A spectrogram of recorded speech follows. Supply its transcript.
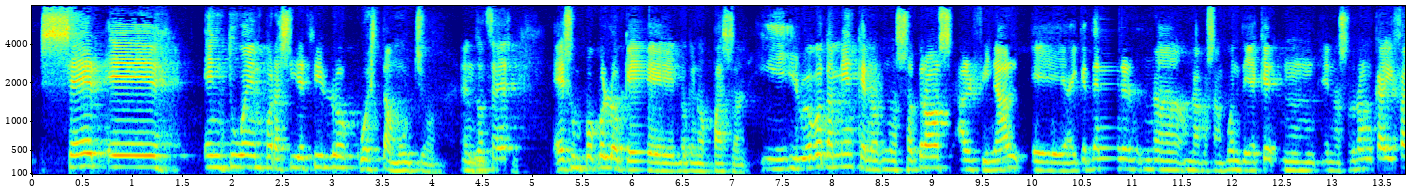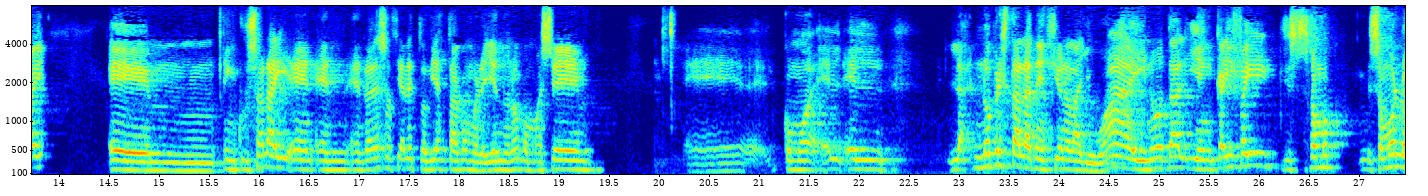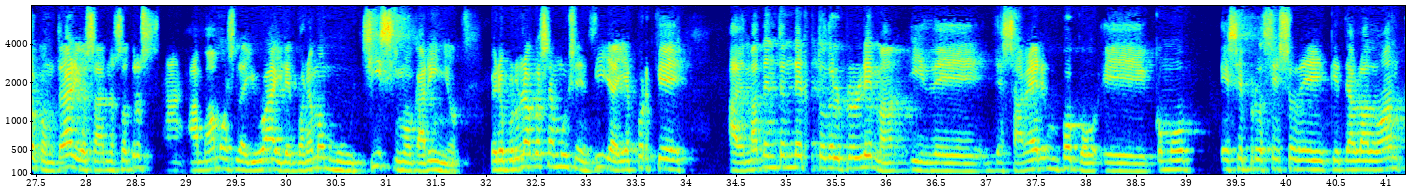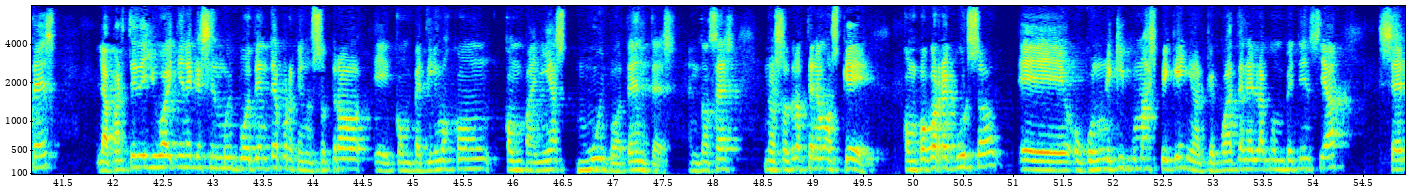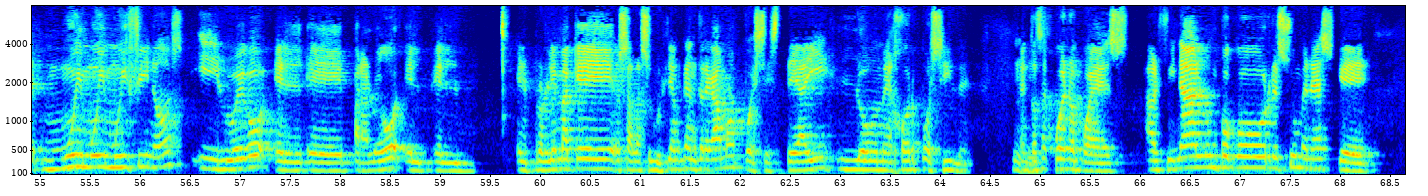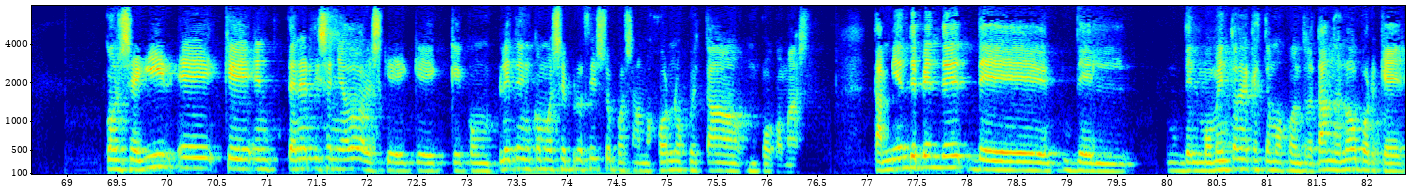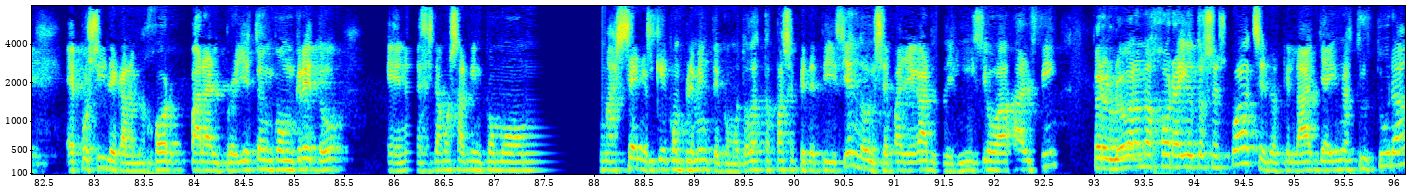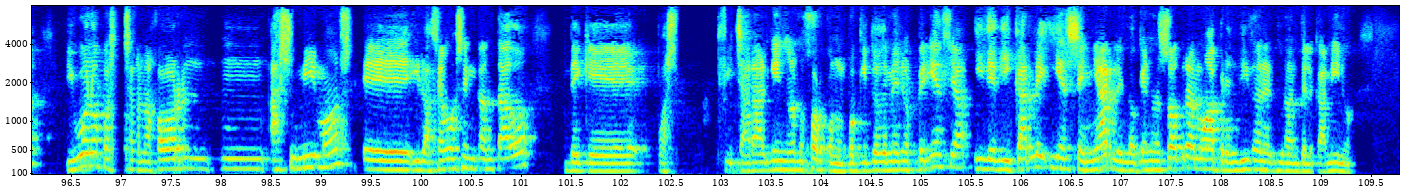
ser eh, en tu en, por así decirlo, cuesta mucho. Entonces, es un poco lo que, lo que nos pasa. Y, luego también que nosotros al final eh, hay que tener una, cosa en cuenta y es que mm, nosotros en Cabify, em, incluso en, redes sociales todavía está como leyendo, ¿no? Como ese, eh, como el, no prestar la atención a la UI, ¿no? Tal, y en Cabify somos, somos lo contrario, o sea, nosotros amamos la UI, le ponemos muchísimo cariño, pero por una cosa muy sencilla y es porque además de entender todo el problema y de, saber un poco eh, cómo ese proceso de, que te he hablado antes, la parte de UI tiene que ser muy potente porque nosotros eh, competimos con compañías muy potentes. Entonces, nosotros tenemos que, con pocos recursos eh, o con un equipo más pequeño al que pueda tener la competencia, ser muy, muy, muy finos y luego, el, para luego el el problema que, o sea, la solución que entregamos, pues esté ahí lo mejor posible. Entonces, bueno, pues al final un poco resumen es que conseguir eh, que tener diseñadores que, completen como ese proceso, pues a lo mejor nos cuesta un poco más. También depende del, momento en el que estemos contratando, ¿no? Porque es posible que a lo mejor para el proyecto en concreto eh, necesitamos a alguien como más serio y que complemente como todos estos pasos que te estoy diciendo y sepa llegar del inicio al fin, pero luego a lo mejor hay otros squads en los que ya hay una estructura y bueno, pues a lo mejor mm, asumimos eh, y lo hacemos encantado de que pues fichar a alguien a lo mejor con un poquito de menos experiencia y dedicarle y enseñarle lo que nosotros hemos aprendido en el, durante el camino.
